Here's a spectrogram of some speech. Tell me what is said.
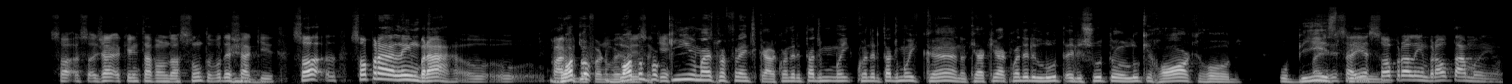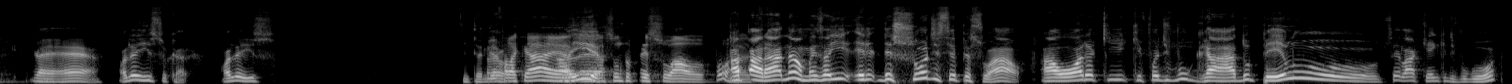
Só, só- já que a gente tá falando do assunto, eu vou Hum. deixar aqui. Só, só para lembrar, o, o, claro que o bota vai bota um isso aqui. pouquinho mais pra frente, cara. Quando ele tá de, quando ele tá de moicano, que é, que é quando ele luta, ele chuta o Luke Rockhold, o Beast. Mas isso aí é só para lembrar o tamanho. É, olha isso, cara. Olha isso. Vai Entendeu? falar que ah, é, Aí- é assunto pessoal. Porra, A parada, não, mas aí ele deixou de ser pessoal a hora que, que foi divulgado pelo, sei lá quem que divulgou,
